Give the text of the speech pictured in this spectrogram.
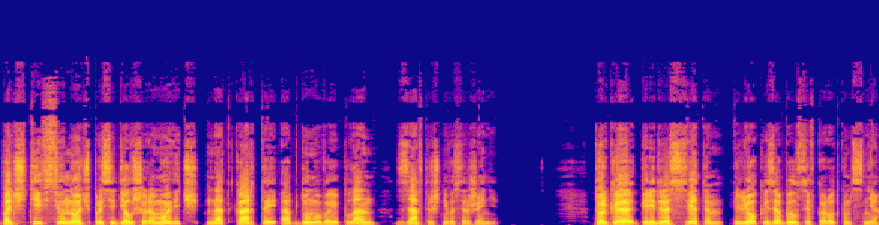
Почти всю ночь просидел Шарамович над картой, обдумывая план завтрашнего сражения. Только перед рассветом лег и забылся в коротком сне.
